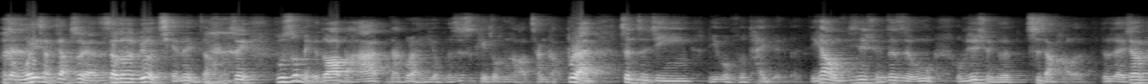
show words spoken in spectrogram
那我也想降税啊，只是说没有钱了，你知道吗？所以不是说每个都要把它拿过来用，可是是可以做很好的参考。不然，政治精英离我们都太远了。你看，我们今天选政治人物，我们就选个市长好了，对不对？像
